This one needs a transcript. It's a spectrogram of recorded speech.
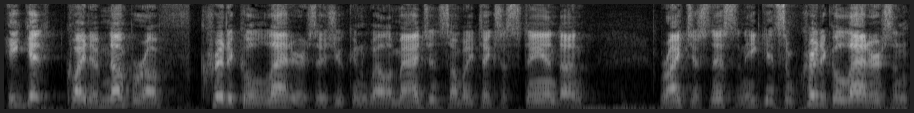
he get quite a number of critical letters, as you can well imagine. Somebody takes a stand on righteousness, and he gets some critical letters, and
